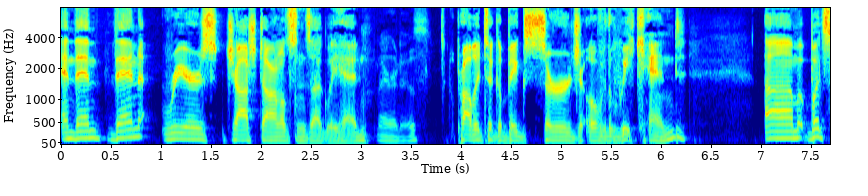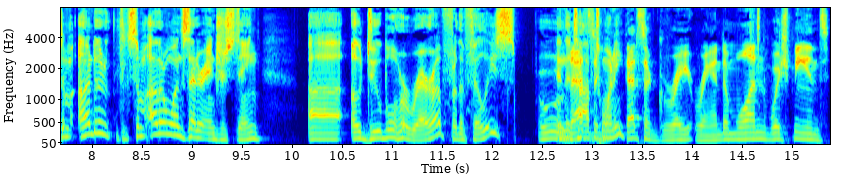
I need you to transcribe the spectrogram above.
and then then rears Josh Donaldson's ugly head. There it is. Probably took a big surge over the weekend. Um, but some under some other ones that are interesting. Uh, Odubel Herrera for the Phillies Ooh, in the top twenty. That's a great random one, which means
